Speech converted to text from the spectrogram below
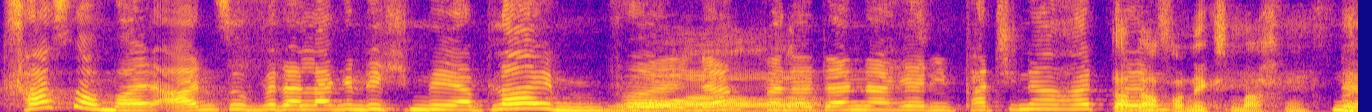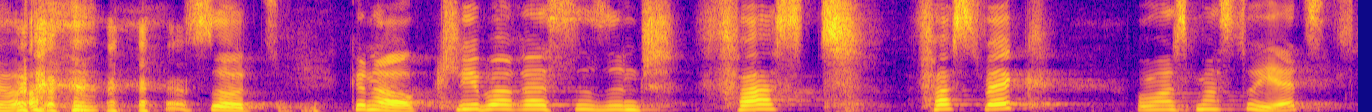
fass noch mal an, so wird er lange nicht mehr bleiben, weil, ne, wenn er dann nachher die Patina hat, Da dann, darf er nichts machen. ja. so, genau, Kleberreste sind fast, fast weg. Und was machst du jetzt?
